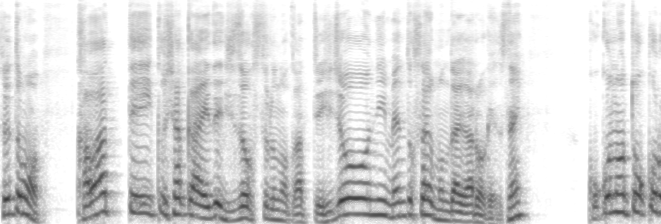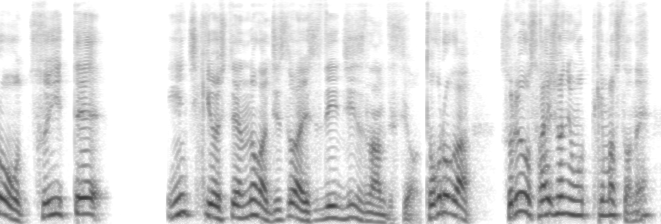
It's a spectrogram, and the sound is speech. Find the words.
それとも変わっていく社会で持続するのかっていう非常にめんどくさい問題があるわけですね。ここのところをついてインチキをしてるのが実は SDGs なんですよ。ところがそれを最初に持ってきますとね、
